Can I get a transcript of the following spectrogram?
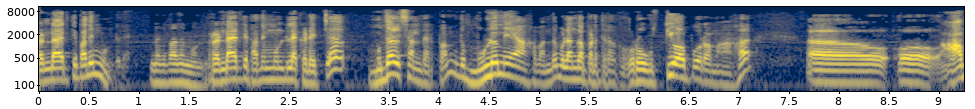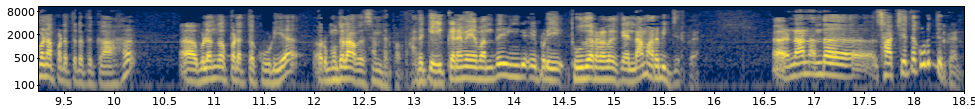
ரெண்டாயிரத்தி பதிமூன்றுல. ரெண்டாயிரத்தி பதிமூன்றுல கிடைச்ச முதல் சந்தர்ப்பம் இது முழுமையாக வந்து விளங்கப்படுத்துறது ஒரு உத்தியோகபூர்வமாக ஆவணப்படுத்துறதுக்காக விளங்கப்படுத்தக்கூடிய ஒரு முதலாவது சந்தர்ப்பம். அதுக்கு ஏற்கனவே வந்து இங்கு இப்படி தூதர்களுக்கு எல்லாம் அறிவிச்சிருக்கேன். நான் அந்த சாட்சியத்தை கொடுத்திருக்கேன்.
